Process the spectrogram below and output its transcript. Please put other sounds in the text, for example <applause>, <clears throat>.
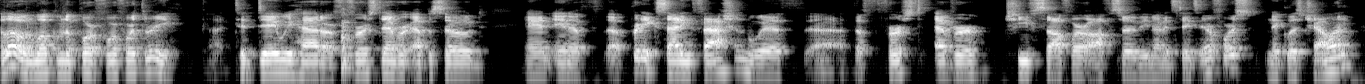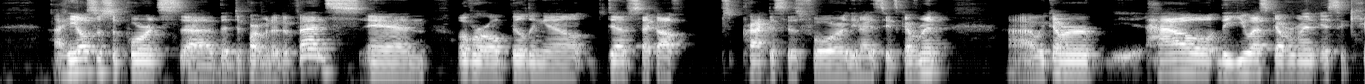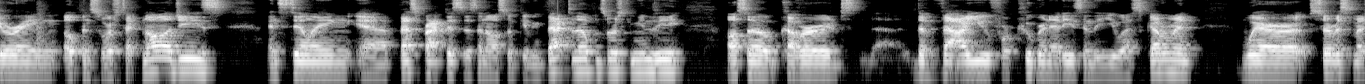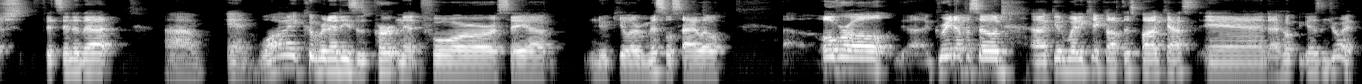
Hello and welcome to Port 443. Uh, today we had our first ever episode and in a, a pretty exciting fashion with uh, the first ever Chief Software Officer of the United States Air Force, Nicolas Chaillan. Uh, he also supports uh, the Department of Defense and overall building out DevSecOps practices for the United States government. Uh, we cover how the US government is securing open source technologies instilling uh, best practices and also giving back to the open source community. Also covered uh, the value for Kubernetes in the U.S. government, where service mesh fits into that, um, and why Kubernetes is pertinent for, say, a nuclear missile silo. Uh, overall, uh, great episode. Uh, good way to kick off this podcast, and I hope you guys enjoy.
